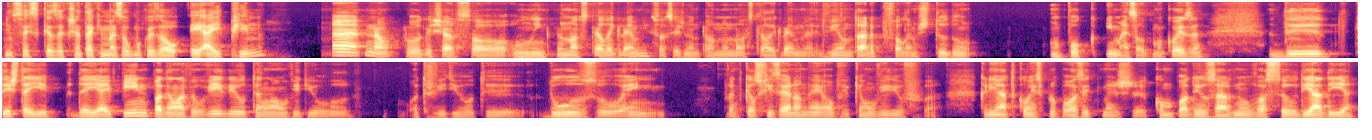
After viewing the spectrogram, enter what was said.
não sei se queres acrescentar aqui mais alguma coisa ao AI PIN. Ah, não, vou deixar só um link no nosso Telegram. Se vocês não estão no nosso Telegram, deviam estar, porque falamos tudo um pouco e mais alguma coisa de, uhum. deste da AI PIN, podem lá ver o vídeo, tem lá um vídeo, outro vídeo de, do uso em pronto, que eles fizeram, né? óbvio que é um vídeo criado com esse propósito, mas eh, como podem usar no vosso dia a dia.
